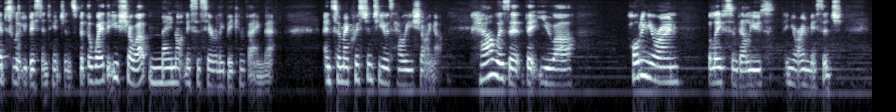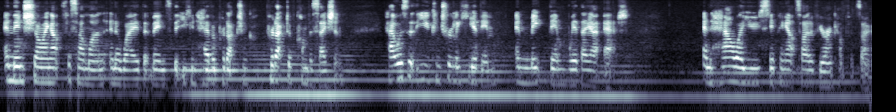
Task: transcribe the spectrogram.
absolutely best intentions, but the way that you show up may not necessarily be conveying that. And so, my question to you is how are you showing up? How is it that you are holding your own beliefs and values in your own message and then showing up for someone in a way that means that you can have a production, productive conversation? How is it that you can truly hear them and meet them where they are at? And how are you stepping outside of your own comfort zone?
